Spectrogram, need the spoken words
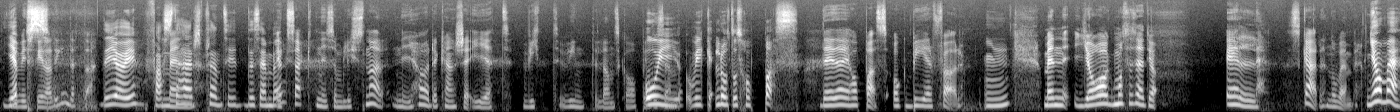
när vi Jeps. spelade in detta. Det gör vi, fast Men- det här sänds i december. Exakt, ni som lyssnar, ni hörde kanske i ett vitt vinterlandskap i Oj, december. kan- låt oss hoppas. Det är det jag hoppas och ber för. Mm. Men jag måste säga att jag älskar november. Jag med.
